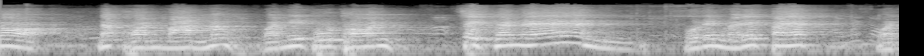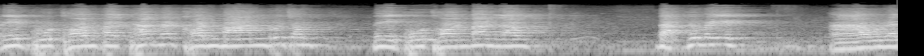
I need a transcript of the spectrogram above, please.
กร้อนครบาลมั่งวันนี้ภูทร สิบคะแนนผู้เล่นหมายเลขแปดวันนี้ภูทรประทัดนครบาลผู้ชม นี่ภูทรบ้านเรา ดักขึ้นไปอีกเอาละ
